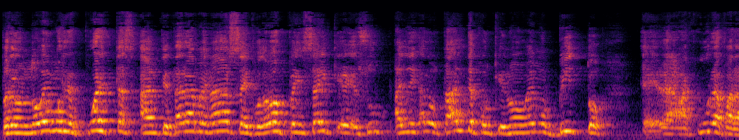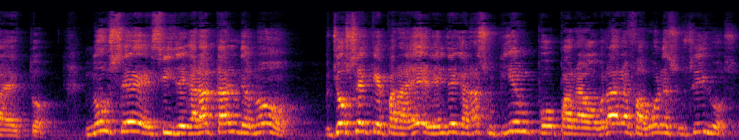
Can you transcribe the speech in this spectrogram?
Pero no vemos respuestas ante tal amenaza y podemos pensar que Jesús ha llegado tarde porque no hemos visto eh, la cura para esto. No sé si llegará tarde o no. Yo sé que para Él, Él llegará su tiempo para obrar a favor de sus hijos.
